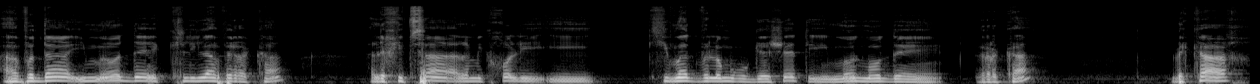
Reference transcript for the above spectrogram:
העבודה היא מאוד קלילה אה, ורכה. הלחיצה על המכחול היא, היא כמעט ולא מורגשת, היא מאוד מאוד uh, רכה, וכך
